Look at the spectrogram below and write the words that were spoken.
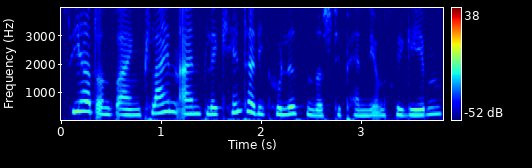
Sie hat uns einen kleinen Einblick hinter die Kulissen des Stipendiums gegeben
